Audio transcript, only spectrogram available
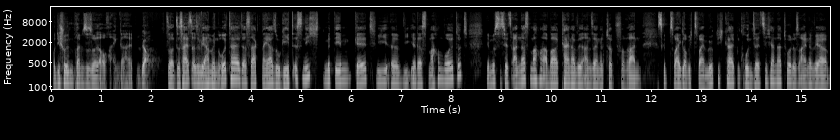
und die Schuldenbremse soll auch eingehalten werden. Ja, so, das heißt also, wir haben ein Urteil, das sagt, naja, so geht es nicht mit dem Geld, wie, äh, wie ihr das machen wolltet. Ihr müsst es jetzt anders machen, aber keiner will an seine Töpfe ran. Es gibt zwei, glaube ich, zwei Möglichkeiten grundsätzlicher Natur. Das eine wäre,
